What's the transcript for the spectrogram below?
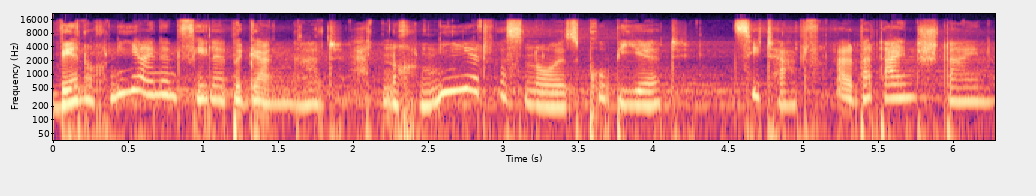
Wer noch nie einen Fehler begangen hat, hat noch nie etwas Neues probiert. Zitat von Albert Einstein.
